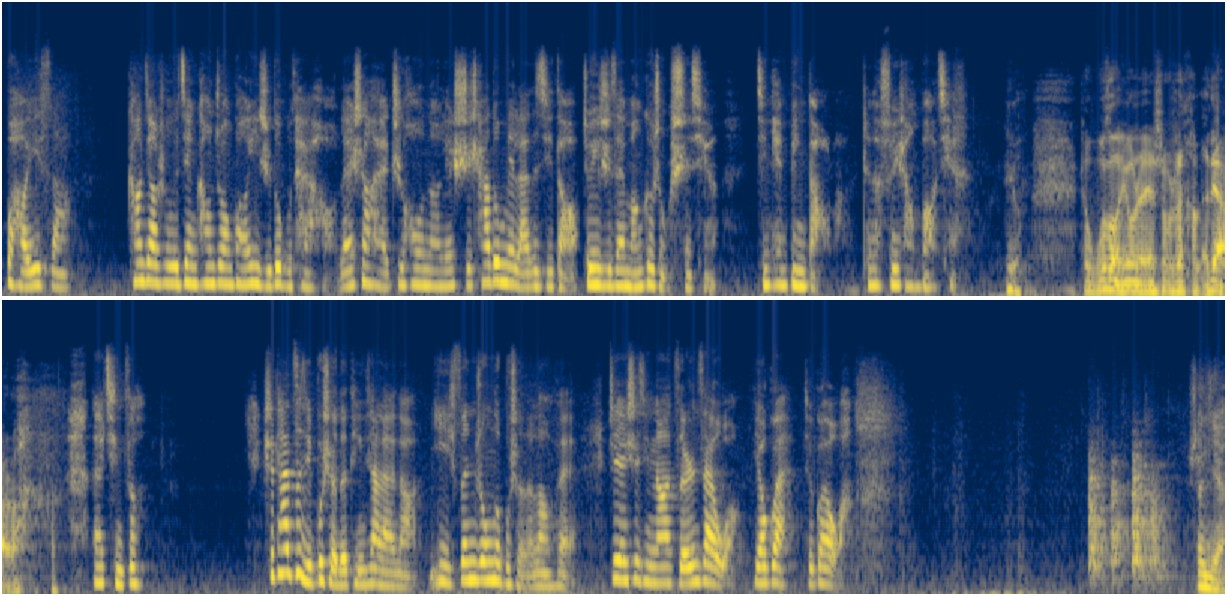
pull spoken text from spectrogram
不好意思啊，康教授的健康状况一直都不太好。来上海之后呢，连时差都没来得及倒，就一直在忙各种事情。今天病倒了，真的非常抱歉。哎呦，这吴总用人是不是狠了点啊？来，请坐。是他自己不舍得停下来的，一分钟都不舍得浪费。这件事情呢，责任在我，要怪就怪我。珊姐，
